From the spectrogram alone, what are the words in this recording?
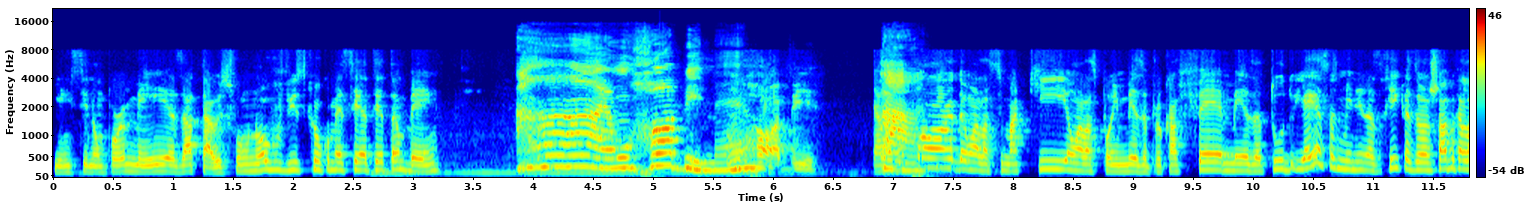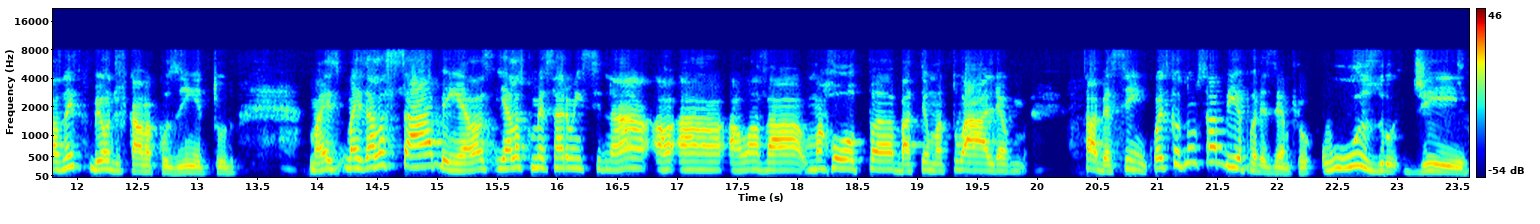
e ensinam por mesa tal. Isso foi um novo vício que eu comecei a ter também. Ah, é um hobby, Um né? hobby. Elas Tá. acordam, elas se maquiam, elas põem mesa pro café, mesa, tudo. E aí essas meninas ricas, eu achava que elas nem sabiam onde ficava a cozinha e tudo. Mas, mas elas sabem, elas, e elas começaram a ensinar a, a, a lavar uma roupa, bater uma toalha, sabe assim? Coisa que eu não sabia, por exemplo. O uso de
